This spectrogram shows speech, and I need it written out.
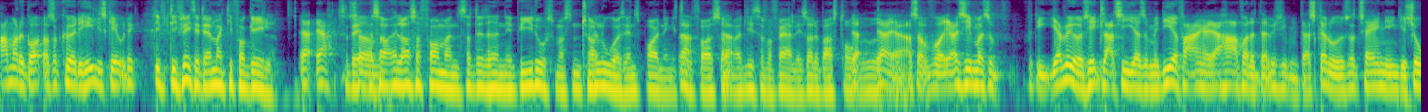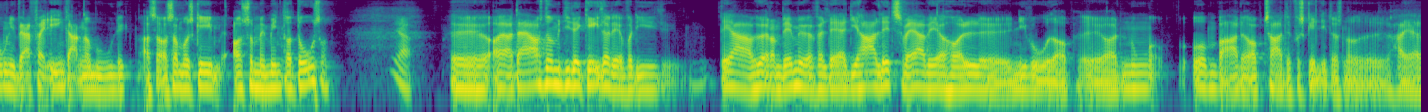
hammer det godt, og så kører det helt i skævt. Ikke? De, de fleste i Danmark, de får gel. Ja, ja. Så det, så, altså, eller også så får man så det, der hedder Nebido, som er sådan 12 ugers indsprøjtning i stedet Ja, for, som ja. er lige så forfærdeligt, så er det bare strålet ud. Ja, ja, altså, for jeg vil sige, altså, fordi jeg vil jo helt klart sige, altså med de erfaringer, jeg har fra det, der, vil sige, men der skal du så tage en injektion i hvert fald en gang om ugen, ikke? Altså, og så måske også med mindre doser. ja. Øh, og der er også noget med de der geler der, fordi det jeg har hørt om dem i hvert fald, det er, at de har lidt svært ved at holde øh, niveauet op, øh, og nogle åbenbart optager det forskelligt og sådan noget, øh, har jeg...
